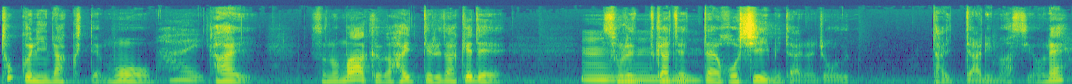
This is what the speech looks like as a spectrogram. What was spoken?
特になくても、はい、はい、そのマークが入ってるだけでそれが絶対欲しいみたいな状態ってありますよね。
